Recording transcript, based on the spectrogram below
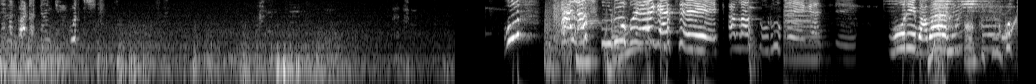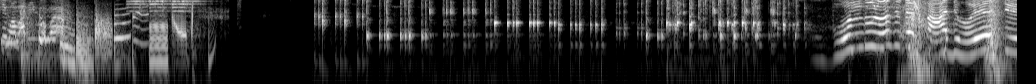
যেন গাটা কেন চুল করছে উফ খেলা শুরু হয়ে গেছে খেলা শুরু হয়ে গেছে ওরে বাবা করছে বাবা রে বাবা। বন্ধুর সাথে কাজ হয়েছে।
